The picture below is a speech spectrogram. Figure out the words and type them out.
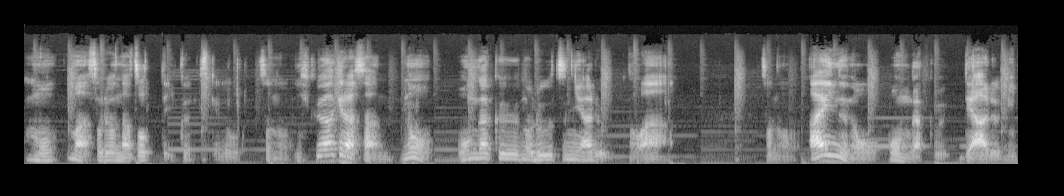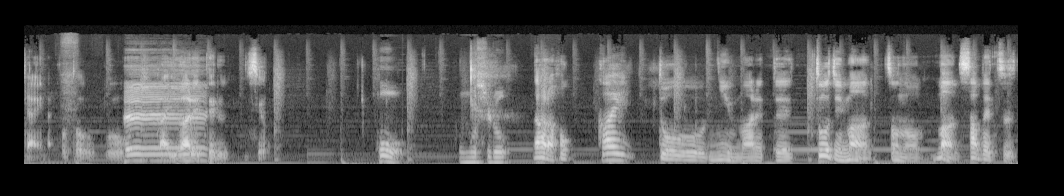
もまあそれをなぞっていくんですけどその伊福部明さんの音楽のルーツにあるのはそのアイヌの音楽であるみたいなことが言われてるんですよ。ほう。面白。だから北海道に生まれて当時まあそのまあ差別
